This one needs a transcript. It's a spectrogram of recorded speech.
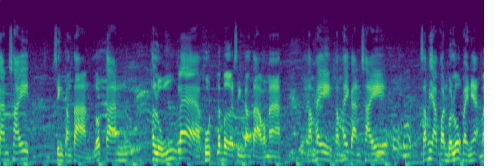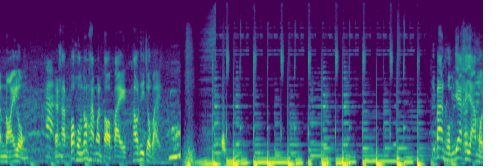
การใช้ สิ่งต่างๆ ลดการถลุงแร่ขุดระเบิดสิ่งต่างๆออกมาทำให้ทำให้การใช้ทรัพยากรบนโลกใบเนี้ยมันน้อยลงค่ะ นะครับก็คงต้องทำกันต่อไปเท่าที่จะไหว ที่บ้านผมแยกขยะหมด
